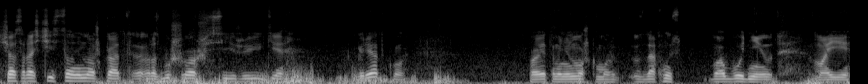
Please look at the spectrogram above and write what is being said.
Сейчас расчистил немножко от разбушевавшейся ежевики грядку. Поэтому немножко может вздохнуть свободнее вот мои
